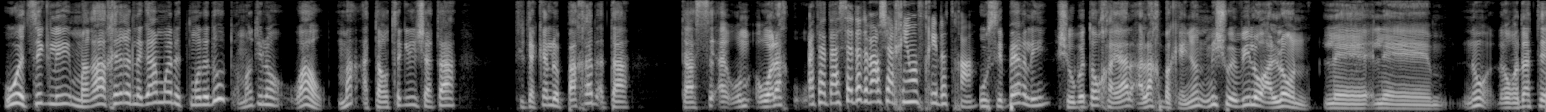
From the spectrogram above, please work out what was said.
הוא הציג לי מראה אחרת לגמרי להתמודדות. אמרתי לו, וואו, מה, אתה רוצה להגיד לי שאתה תיתקל בפחד, אתה תעשה, הוא, הוא הלך, אתה תעשה את הדבר שהכי מפחיד אותך. הוא סיפר לי שהוא בתור חייל הלך בקניון, מישהו הביא לו אלון ל... ל נו, להורדת, אה,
